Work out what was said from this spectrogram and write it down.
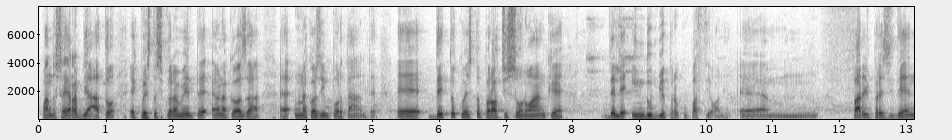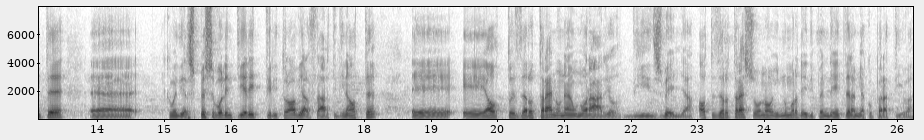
quando sei arrabbiato e questo sicuramente è una cosa, eh, una cosa importante. Eh, detto questo però ci sono anche delle indubbie preoccupazioni. Eh, fare il presidente, eh, come dire, spesso e volentieri ti ritrovi a alzarti di notte, e, e 8.03 non è un orario di sveglia, 8.03 sono il numero dei dipendenti della mia cooperativa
